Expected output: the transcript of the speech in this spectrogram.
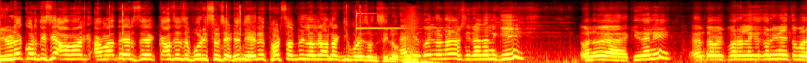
ভিডিওটা করতেছি আমার আমাদের যে কাজে যে পরিশ্রম সেটা নিয়ে এনে থটস অফ বিল্লাল আনার কি প্রয়োজন ছিল? কইলো না সেটা জানি কি? কি জানি? আমি তো ওই পরে লেগে করি নাই তোমার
